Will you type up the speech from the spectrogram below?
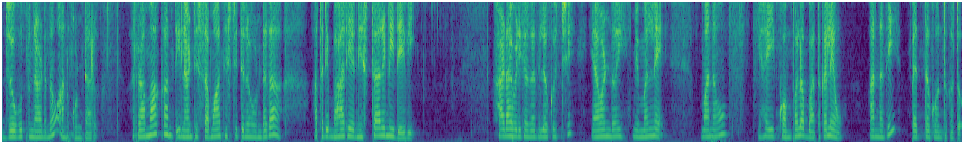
జోగుతున్నాడనో అనుకుంటారు. రమాకాంత్ ఇలాంటి సమాధి స్థితిలో ఉండగా అతడి భార్య నిస్తారిణీదేవి. హడావిడిగా గదిలోకి వచ్చి ఏమండోయ్ మిమ్మల్నే మనం ఇహ ఈ కొంపలో బతకలేం అన్నది పెద్ద గొంతుకతో.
